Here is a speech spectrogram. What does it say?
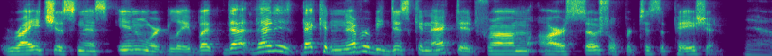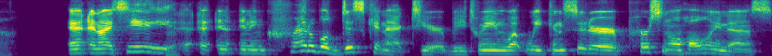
righteousness inwardly but that that is that can never be disconnected from our social participation yeah and, and i see hmm. an, an incredible disconnect here between what we consider personal holiness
